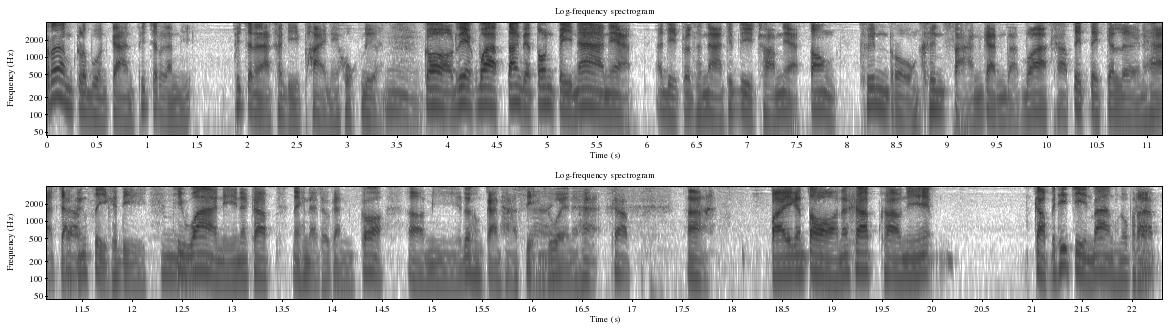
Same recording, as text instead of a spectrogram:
เริ่มกระบวนการพิจารณาพิจารณาคดีภายใน 6 เดือน ก็เรียกว่าตั้งแต่ต้นปีหน้าเนี่ยอดีตประธานาธิบดีทรัมป์เนี่ยต้อง ขึ้นโรงขึ้นศาลกันแบบว่าติดติดกันเลยนะฮะจากทั้ง 4 คดีที่ว่านี้นะครับในขณะเดียวกันก็มีเรื่องของการหาเสียงด้วยนะฮะครับอ่าไปกันต่อนะครับคราวนี้กลับไปที่จีนบ้างคุณนพรัตน์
